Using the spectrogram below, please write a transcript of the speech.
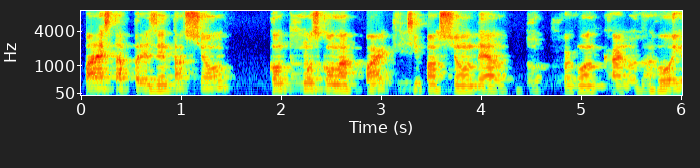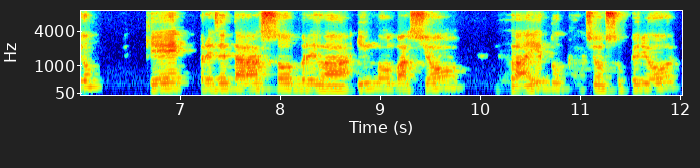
Para esta presentación, contamos com a participação do Dr. Juan Carlos Arroyo, que apresentará sobre a inovação da educação superior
